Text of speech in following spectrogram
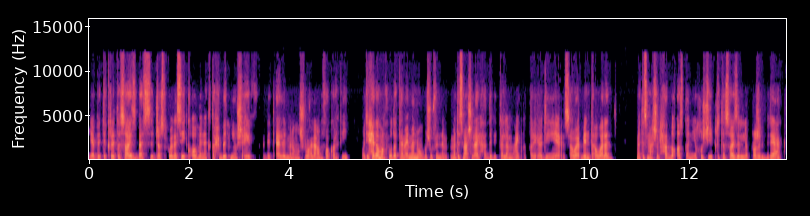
يا بت criticize بس just for the sake of إنك تحبطني وشايف بتقلل من المشروع اللي أنا بفكر فيه. ودي حاجة مرفوضة تماما وبشوف إن ما تسمعش لأي حد بيتكلم معاك بالطريقة دي سواء بنت أو ولد. ما تسمحش لحد أصلا يخش ي criticize ال project بتاعك.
